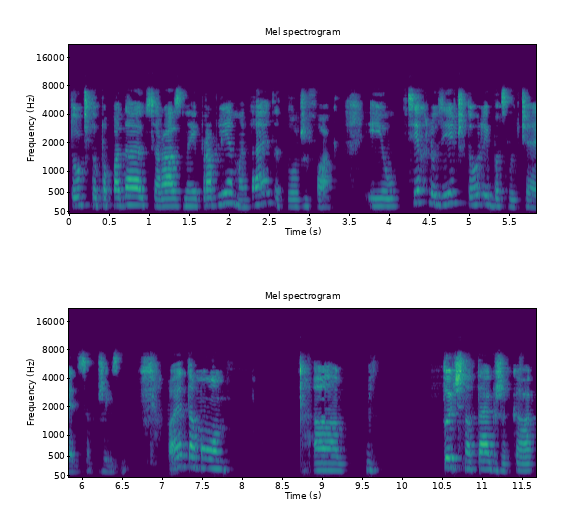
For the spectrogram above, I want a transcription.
То, что попадаются разные проблемы, да, это тоже факт. И у всех людей что-либо случается в жизни. Поэтому а, точно так же, как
